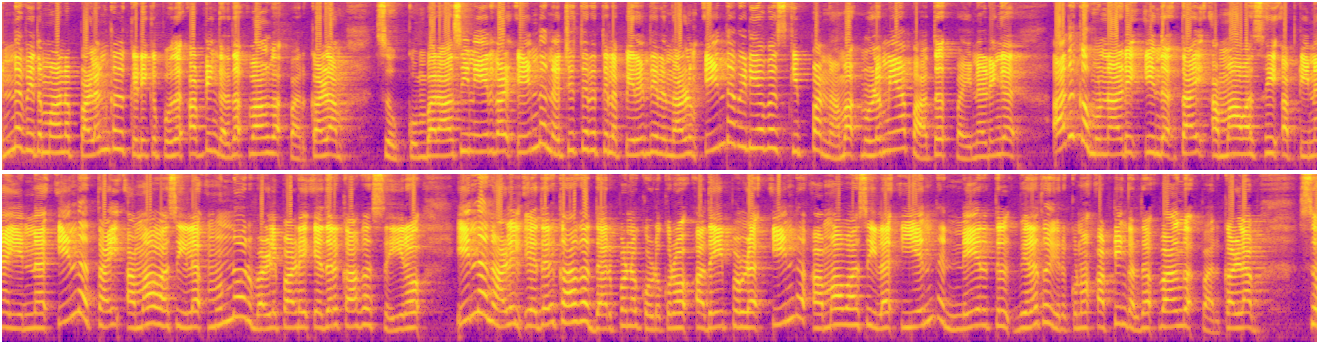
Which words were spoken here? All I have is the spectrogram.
என்ன விதமான பலன்கள் கிடைக்க போகுது அப்படிங்கிறத வாங்க பார்க்கலாம். ஸோ கும்பராசி நேர்கள் எந்த நட்சத்திரத்தில் பிறந்திருந்தாலும் இந்த வீடியோவை ஸ்கிப் பண்ணாமல் முழுமையாக பார்த்து பயனடைங்க. அதுக்கு முன்னாடி இந்த தை அமாவாசை அப்படின்னா என்ன? இந்த தை அமாவாசையில் முன்னோர் வழிபாடு எதற்காக செய்கிறோம் இந்த நாளில் எதற்காக தர்ப்பணம் கொடுக்குறோம்? அதே போல் இந்த அமாவாசையில் எந்த நேரத்தில் விரதம் இருக்கணும் அப்படிங்கிறத வாங்க பார்க்கலாம். ஸோ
